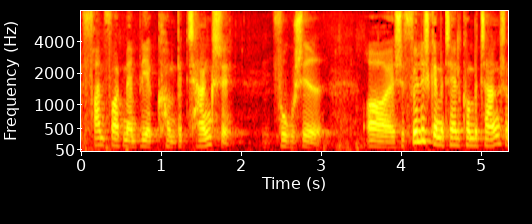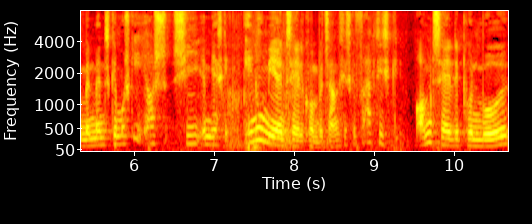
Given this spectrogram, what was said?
frem for at man bliver kompetencefokuseret. Og selvfølgelig skal man tale kompetencer, men man skal måske også sige, at jeg skal endnu mere end tale kompetencer. Jeg skal faktisk omtale det på en måde,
